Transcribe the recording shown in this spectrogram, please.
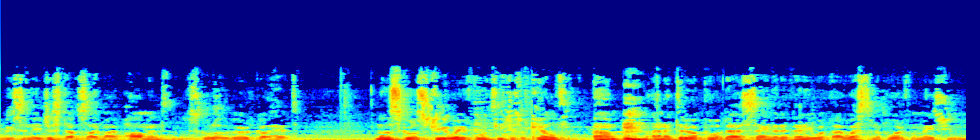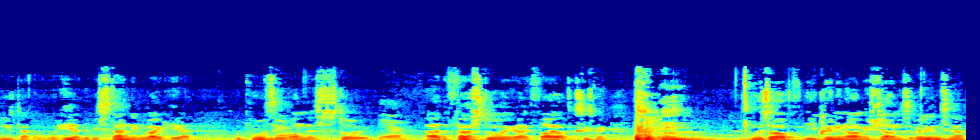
recently, just outside my apartment. The school of the road got hit. Another school, street away, four teachers were killed. Um, and I did a report there saying that if any uh, Western reporter from a mainstream news network were here, they'd be standing right here reporting Yeah. on this story. Yeah. Uh, the first story I filed, excuse me, was of the Ukrainian army shelling civilians here.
